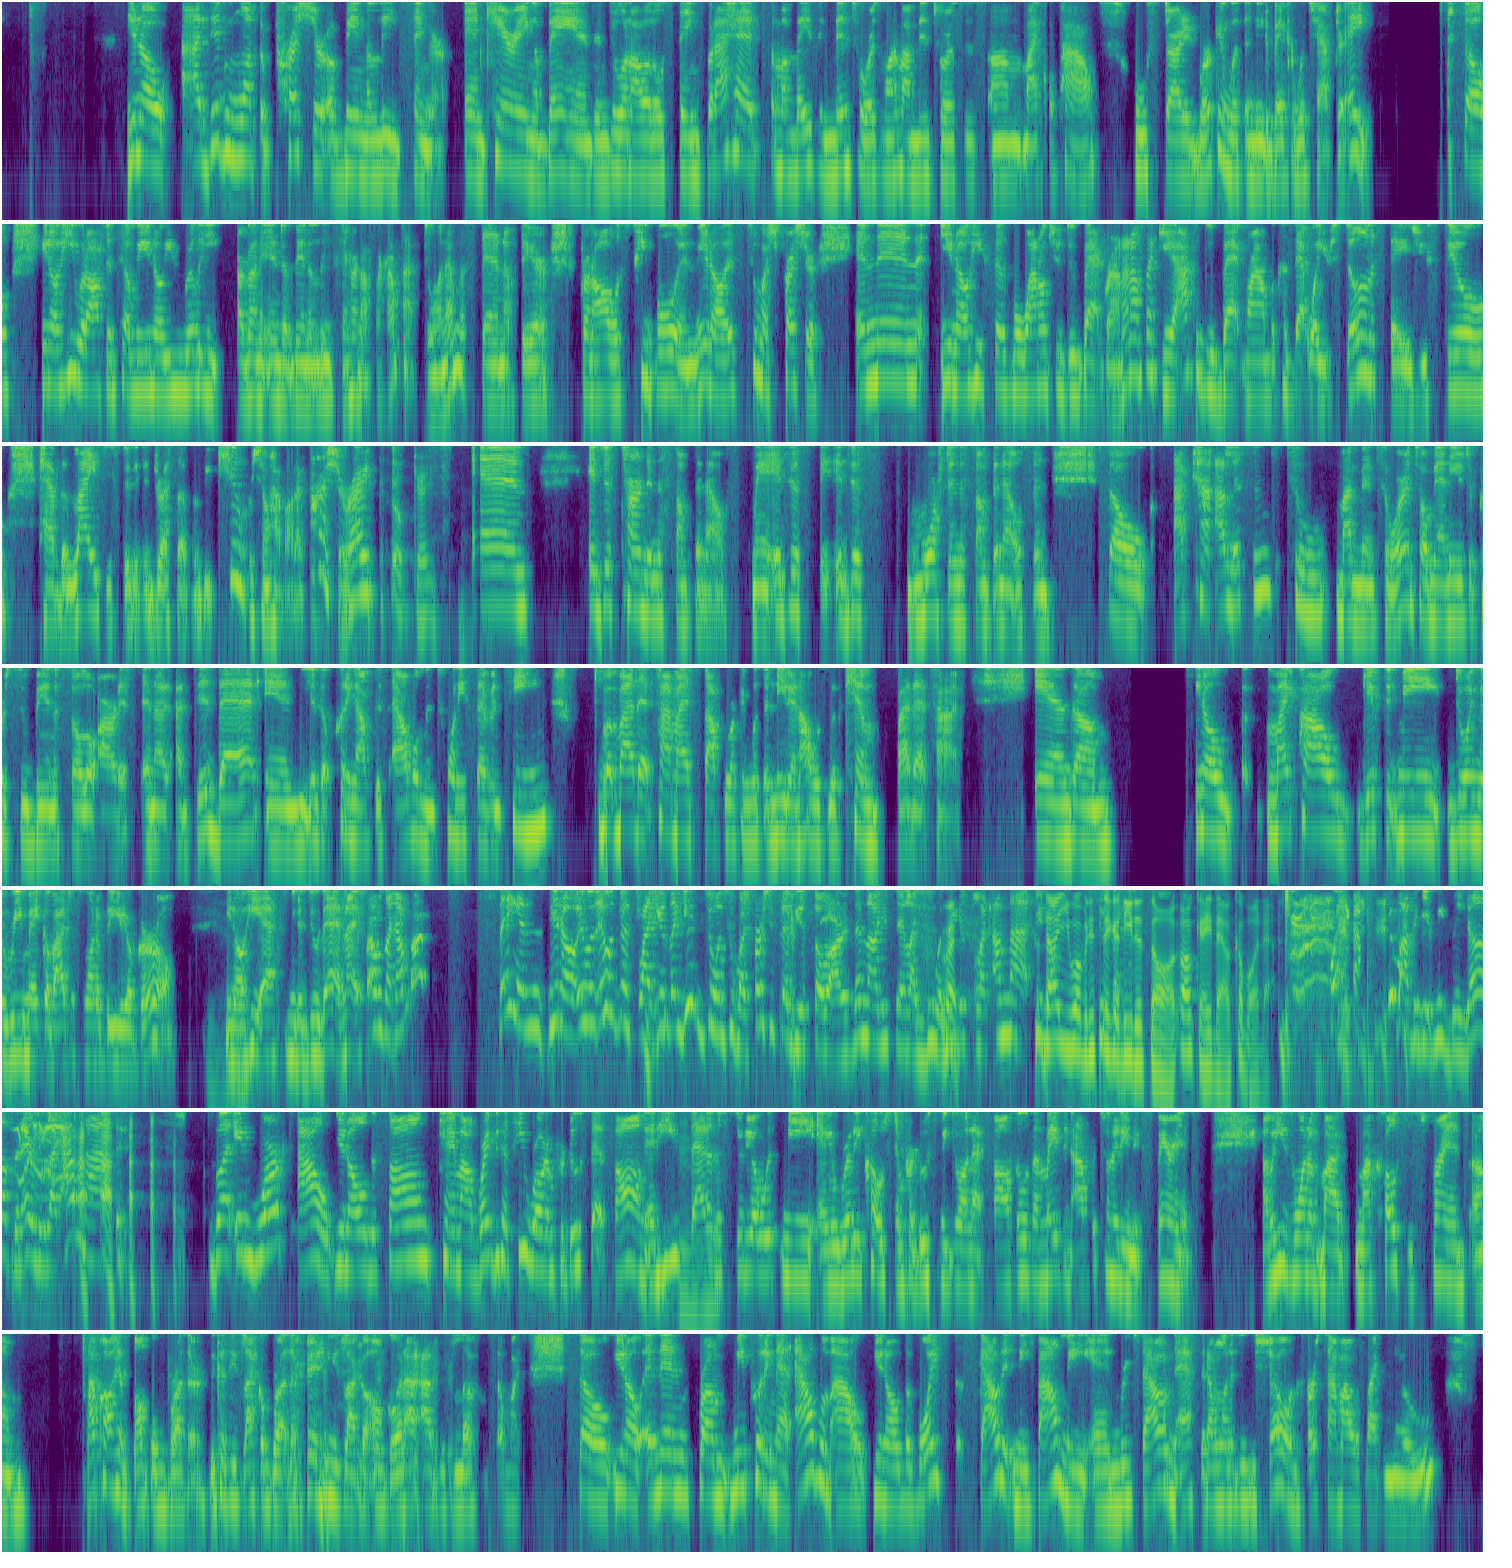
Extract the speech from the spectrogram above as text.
you know, I didn't want the pressure of being a lead singer and carrying a band and doing all of those things. But I had some amazing mentors. One of my mentors is um, Michael Powell, who started working with Anita Baker with Chapter 8. So, you know, he would often tell me, you know, you really are going to end up being a lead singer. And I was like, I'm not doing that. I'm not standing up there in front of all those people. And, you know, it's too much pressure. And then, you know, he says, well, why don't you do background? And I was like, yeah, I could do background because that way you're still on the stage. You still have the lights. You still get to dress up and be cute, but you don't have all that pressure, right? Okay. and it just turned into something else man it just it just morphed into something else. And so i kind i listened to my mentor and told me i needed to pursue being a solo artist. And I, I did that and we ended up putting out this album in 2017 but by that time i stopped working with anita and i was with kem by that time. And um you know mike powell gifted me doing the remake of i just want to be your girl. You know he asked me to do that. And I, I was like i'm not saying, you know, it was it was just like it was like you're doing too much. First you said be a solo artist, then now you're saying like do Anita. Right. Like I'm not. You know, now you want me to sing like, Anita's song? Okay, now come on now. you're about to get me beat up and everything. Like I'm not. but it worked out. You know, the song came out great because he wrote and produced that song, and he sat in the studio with me and really coached and produced me doing that song. So it was an amazing opportunity and experience. I mean, he's one of my my closest friends. Um, I call him Uncle Brother because he's like a brother and he's like an uncle, and I, I just love him so much. So, you know, and then from me putting that album out, you know, The Voice scouted me, found me, and reached out and asked that I want to do the show. And the first time I was like, no,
